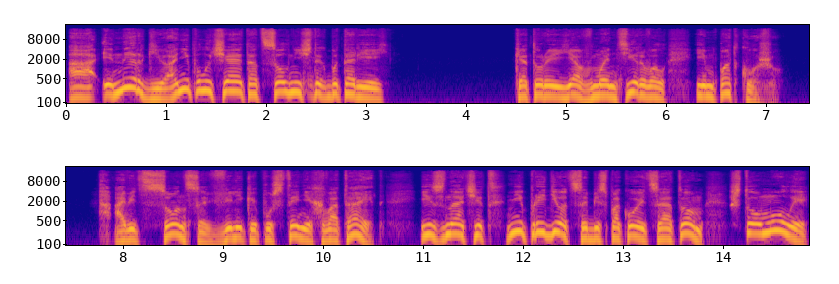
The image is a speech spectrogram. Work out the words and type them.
а энергию они получают от солнечных батарей, которые я вмонтировал им под кожу. А ведь солнца в великой пустыне хватает, и значит, не придется беспокоиться о том, что мулы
